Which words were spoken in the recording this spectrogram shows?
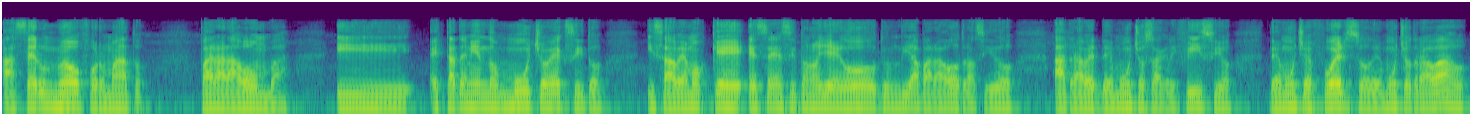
hacer un nuevo formato para la bomba y está teniendo mucho éxito y sabemos que ese éxito no llegó de un día para otro, ha sido a través de mucho sacrificio, de mucho esfuerzo, de mucho trabajo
